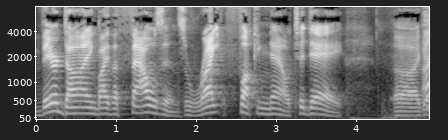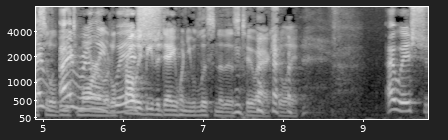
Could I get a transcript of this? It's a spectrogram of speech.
They're dying by the thousands right fucking now, today. Uh, I guess I- it'll be I tomorrow. really it'll probably be the day when you listen to this too. Actually, I wish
